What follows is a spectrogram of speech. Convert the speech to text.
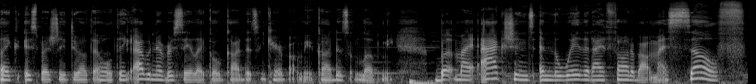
like especially throughout that whole thing i would never say like oh god doesn't care about me god doesn't love me but my actions and the way that i thought about myself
